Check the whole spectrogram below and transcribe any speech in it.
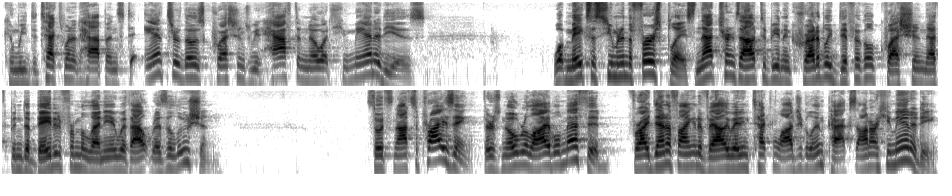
Can we detect when it happens? To answer those questions, we'd have to know what humanity is, what makes us human in the first place. And that turns out to be an incredibly difficult question that's been debated for millennia without resolution. So it's not surprising. There's no reliable method for identifying and evaluating technological impacts on our humanity.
